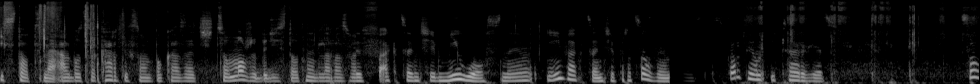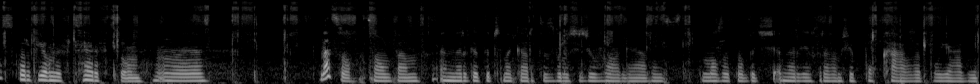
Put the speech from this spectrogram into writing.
istotne, albo co karty chcą pokazać, co może być istotne dla Was w akcencie miłosnym i w akcencie pracowym. Skorpion i czerwiec. Co skorpiony w czerwcu? E, Na co chcą Wam energetyczne karty zwrócić uwagę? A więc może to być energia, która Wam się pokaże, pojawi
